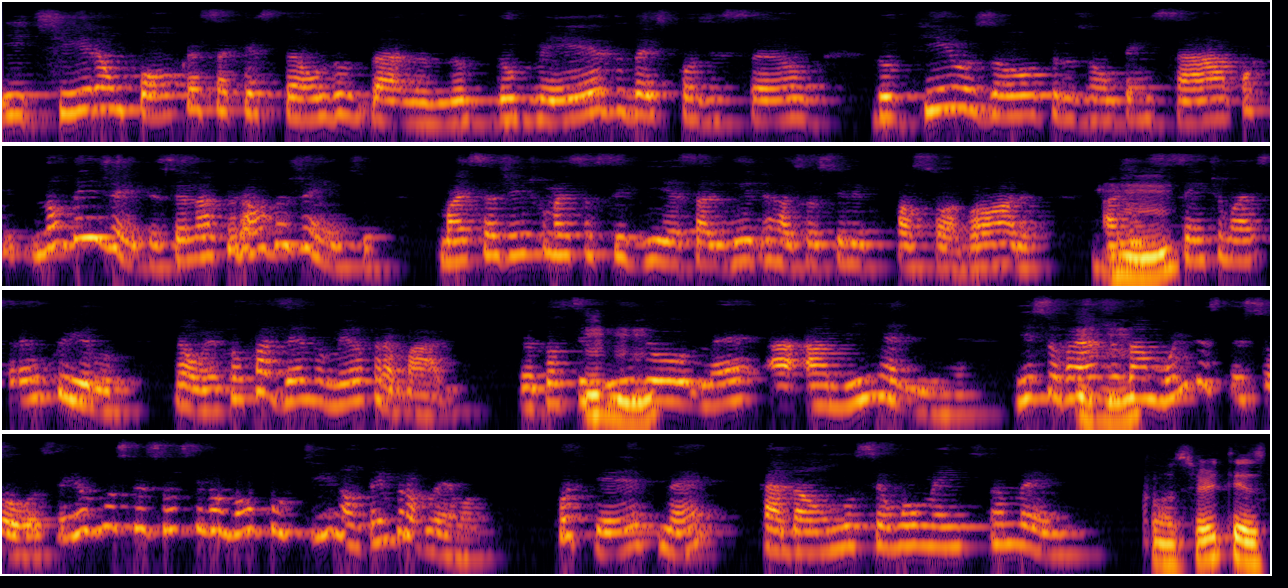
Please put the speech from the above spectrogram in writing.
e tira um pouco essa questão do, da, do, do, medo da exposição, do que os outros vão pensar, porque não tem jeito, isso é natural da gente. Mas se a gente começa a seguir essa linha de raciocínio que passou agora, a uhum. gente se sente mais tranquilo. Não, eu estou fazendo o meu trabalho, eu estou seguindo uhum. né, a, a, minha linha. Isso vai uhum. ajudar muitas pessoas. Tem algumas pessoas que não vão curtir, não tem problema, porque né, cada um no seu momento também. Com certeza.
